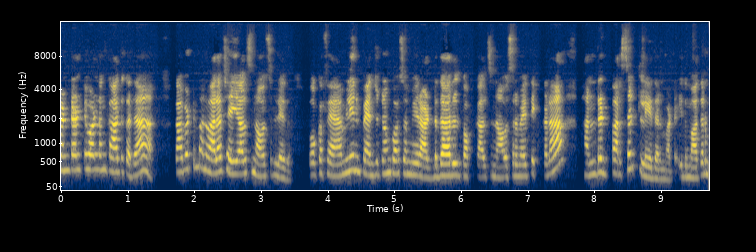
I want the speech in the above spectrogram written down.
మెంటాలిటీ వాళ్ళం కాదు కదా. కాబట్టి మనం అలా చేయాల్సిన అవసరం లేదు. ఒక ఫ్యామిలీని పెంచడం కోసం మీరు అడ్డదారులు తొక్కాల్సిన అవసరం అయితే ఇక్కడ హండ్రెడ్ పర్సెంట్ లేదనమాట. ఇది మాత్రం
